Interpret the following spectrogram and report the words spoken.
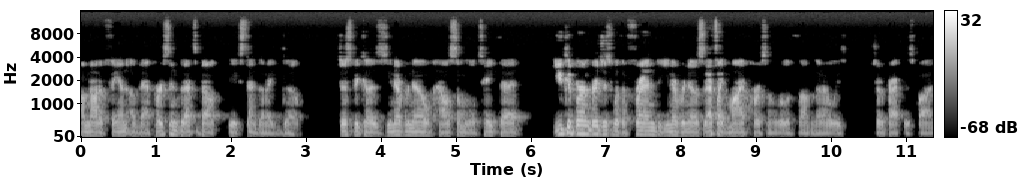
I'm not a fan of that person, but that's about the extent that I go just because you never know how someone will take that. You could burn bridges with a friend. You never know. So that's like my personal rule of thumb that I always try to practice by.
